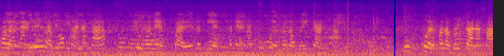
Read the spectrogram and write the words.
พนักงานที่ได้รับมอบหมายนะคะ อยู่แผนกฝ่ายระเบียนแผนกรับผู้ป่วยเข้ารับบริการค่ะ ผู้ป่วยเข้ารับบริการนะคะ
